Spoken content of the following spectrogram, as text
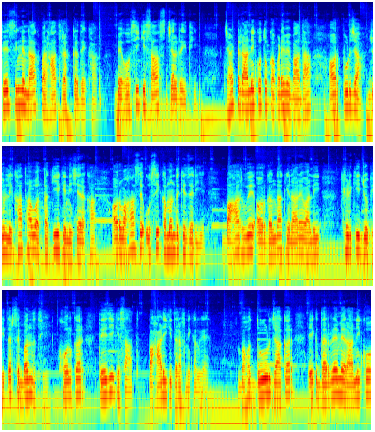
तेज सिंह ने नाक पर हाथ रख कर देखा, बेहोशी की सांस चल रही थी। झट रानी को तो कपड़े में बांधा और पुर्जा, जो लिखा था वह तकिए के नीचे रखा और वहाँ से उसी कमंद के ज़रिए बाहर हुए और गंगा किनारे वाली खिड़की जो भीतर से बंद थी, खोलकर तेज़ी के साथ पहाड़ी की तरफ़ निकल गए। बहुत दूर जाकर एक दर्रे में रानी को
